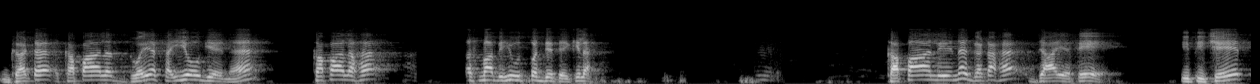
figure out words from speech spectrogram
घट कपालद्वयसंयोगेन कपालः अस्माभिः उत्पद्यते किल कपालेन घटः जायते। इति चेत्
